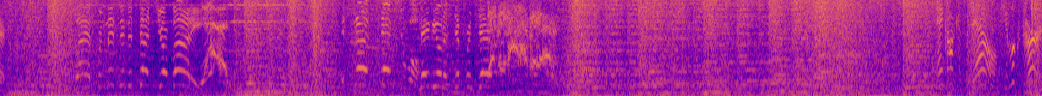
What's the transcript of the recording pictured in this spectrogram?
This. Do I have permission to touch your body? Yes! It's not sexual. Maybe on a different day. Get me out of here! Hancock is down. He looks hurt.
